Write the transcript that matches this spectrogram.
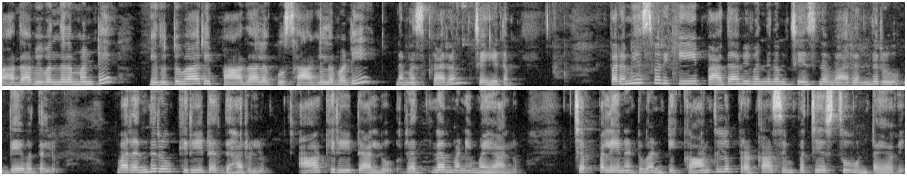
పాదాభివందనం అంటే ఎదుటివారి పాదాలకు సాగిలబడి నమస్కారం చేయడం. పరమేశ్వరికి పాదాభివందనం చేసిన వారందరూ దేవతలు. వారందరూ కిరీటధారులు. ఆ కిరీటాలు రత్నమణిమయాలు. చెప్పలేనటువంటి కాంతులు ప్రకాశింపచేస్తూ ఉంటాయి అవి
